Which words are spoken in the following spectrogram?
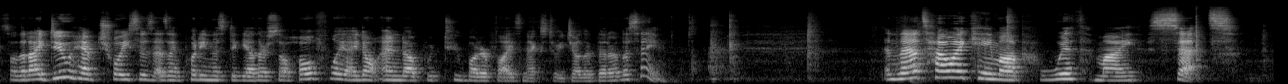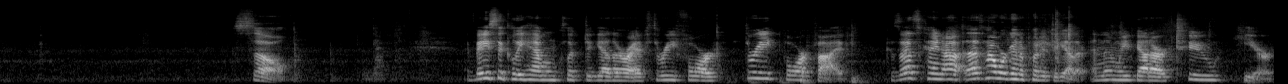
So that I do have choices as I'm putting this together, so hopefully I don't end up with two butterflies next to each other that are the same. And that's how I came up with my sets. So, I basically have them clipped together. I have three, four, three, four, five. Because that's kind of, that's how we're going to put it together. And then we've got our two here.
